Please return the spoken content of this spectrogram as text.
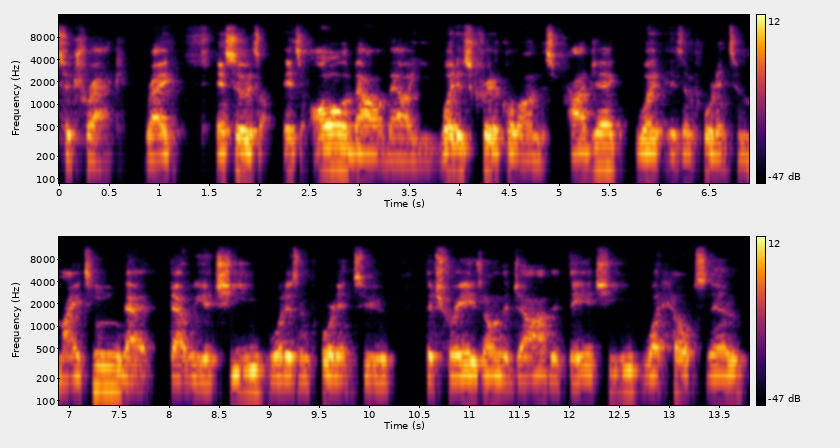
to track, right? And so it's it's all about value. What is critical on this project? What is important to my team that that we achieve? What is important to the trades on the job that they achieve? What helps them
